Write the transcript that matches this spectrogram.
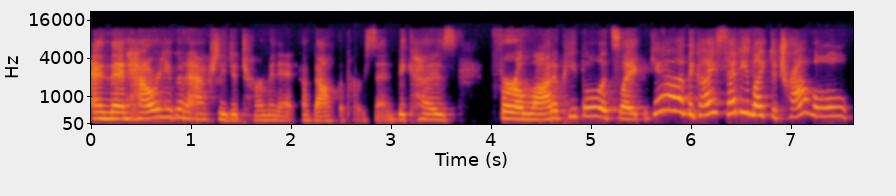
and then how are you going to actually determine it about the person? Because for a lot of people it's like yeah the guy said he liked to travel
